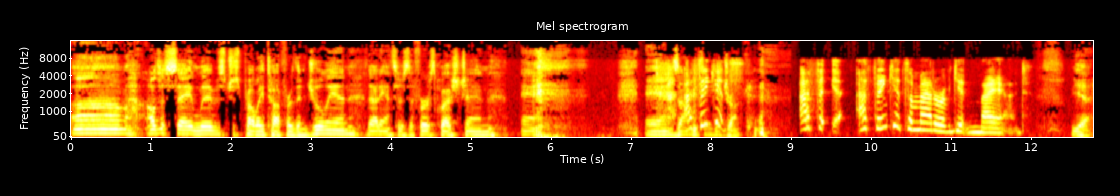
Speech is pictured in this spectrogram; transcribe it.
Um, I'll just say Liv's just probably tougher than Julian. That answers the first question. And and zombies think can get drunk. I think I think it's a matter of getting mad. yeah,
